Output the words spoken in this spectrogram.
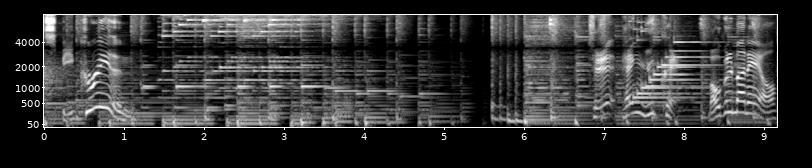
Speak Korean. 제 106회 먹을만해요.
